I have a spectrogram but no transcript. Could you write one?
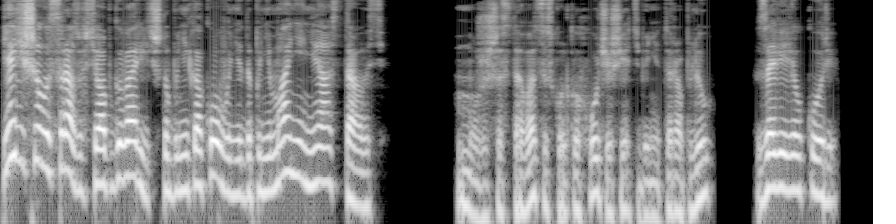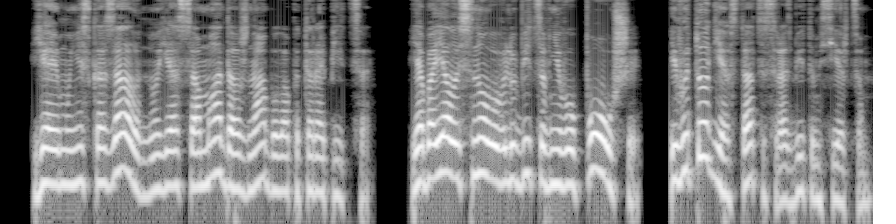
Я решила сразу все обговорить, чтобы никакого недопонимания не осталось. — Можешь оставаться сколько хочешь, я тебя не тороплю, — заверил Кори. Я ему не сказала, но я сама должна была поторопиться. Я боялась снова влюбиться в него по уши и в итоге остаться с разбитым сердцем.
